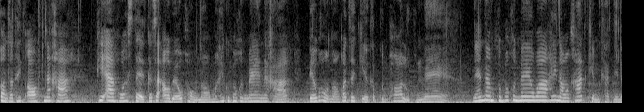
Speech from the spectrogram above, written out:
ก่อนจะ take off นะคะ พี่แอร์โฮสเตสก็จะเอาเบลต์ของน้องมาให้คุณพ่อคุณแม่นะคะ เบลต์ของน้องก็จะเกี่ยวกับคุณพ่อหรือคุณแม่ แนะนำคุณพ่อคุณแม่ว่าให้น้องคาดเข็มขัดนิร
